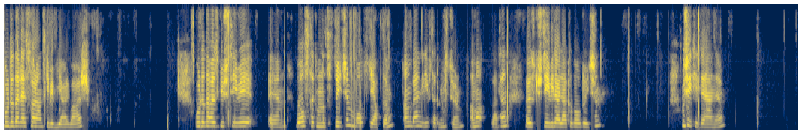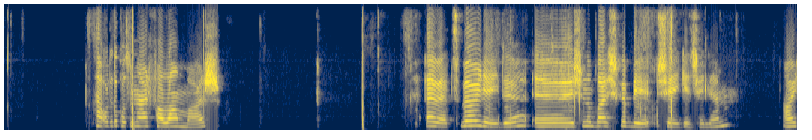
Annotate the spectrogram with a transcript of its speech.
Burada da restoran gibi bir yer var. Burada da Özgüç TV e, Wolves takımını tuttuğu için Wolves yaptım. Ama ben Leaf takımını istiyorum. Ama zaten Özgüç TV ile alakalı olduğu için bu şekilde yani. Ha orada da kostümler falan var. Evet böyleydi. Ee, şimdi başka bir şey geçelim. Ay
